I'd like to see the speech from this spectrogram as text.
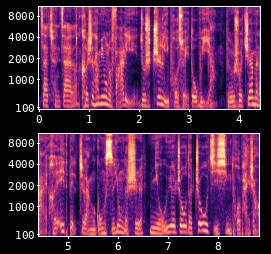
在存在了。可是他们用的法理就是支离破碎，都不一样。比如说 Gemini 和 Itbit 这两个公司用的是纽约州的州级信托牌照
